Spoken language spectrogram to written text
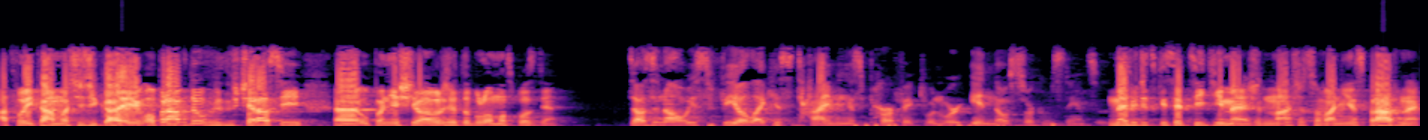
A tvoji kámoši říkají, opravdu, včera si uh, úplně šel, že to bylo moc pozdě. Doesn't always feel like his timing is perfect when we're in those circumstances. Ne vždycky se cítíme, že to načasování je správné,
